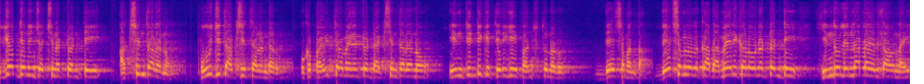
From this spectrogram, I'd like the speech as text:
అయోధ్య నుంచి వచ్చినటువంటి అక్షింతలను పూజిత అక్షింతలు అంటారు. ఒక పవిత్రమైనటువంటి అక్షింతలను ఇంటింటికి తిరిగి పంచుతున్నారు దేశమంతా. దేశంలో కాదు అమెరికాలో ఉన్నటువంటి హిందువులు ఇళ్ళల్లో వెళ్తా ఉన్నాయి.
